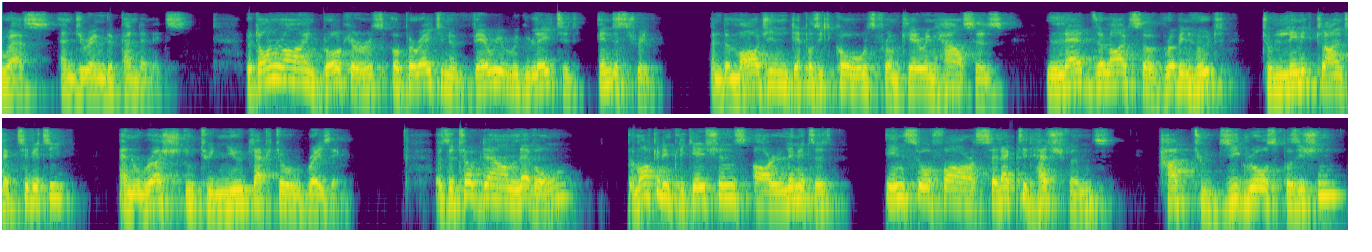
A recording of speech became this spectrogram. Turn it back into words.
US and during the pandemics. But online brokers operate in a very regulated industry, and the margin deposit calls from clearing houses led the likes of Robinhood to limit client activity and rush into new capital raising. At the top down level, the market implications are limited insofar selected hedge funds had to degrowth position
